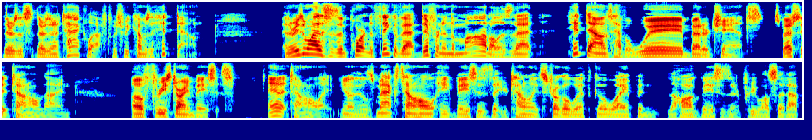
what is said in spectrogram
there's a, there's an attack left, which becomes a hit down. And the reason why this is important to think of that different in the model is that hit downs have a way better chance, especially at Town Hall 9, of three starring bases. And at Town Hall 8. You know, those max Town Hall 8 bases that your Town Hall 8 struggle with, go wipe, and the hog bases that are pretty well set up.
